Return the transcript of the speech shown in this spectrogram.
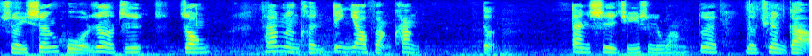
水深火热之中，他们肯定要反抗的。但是秦始皇对了劝告。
